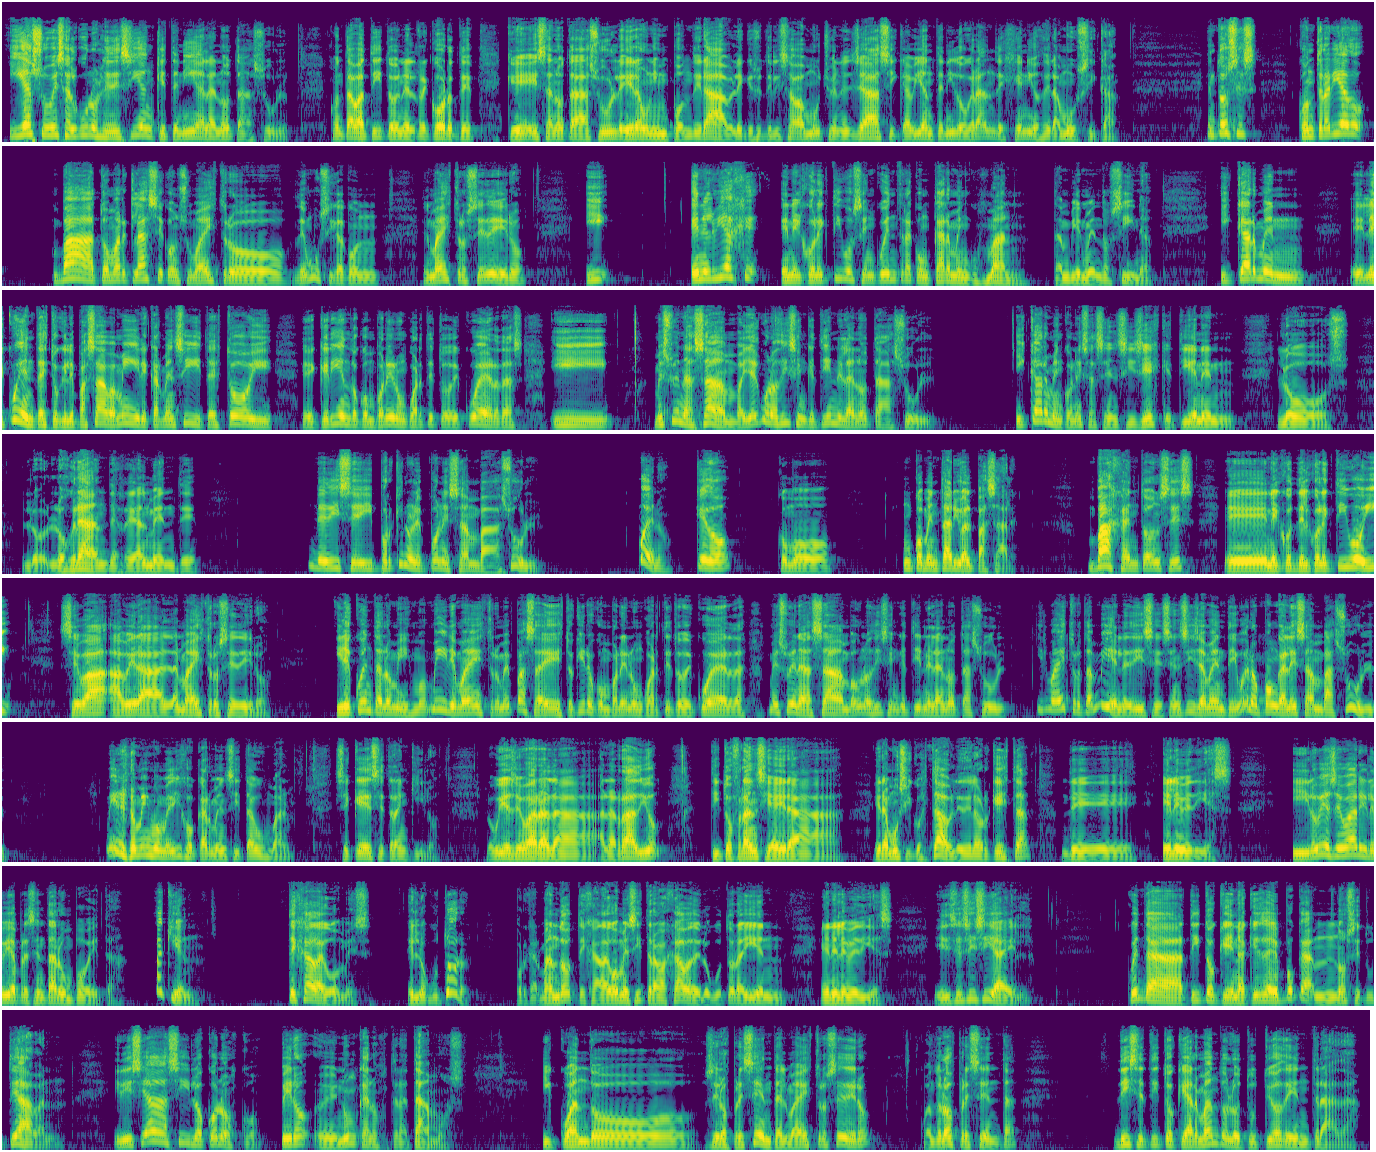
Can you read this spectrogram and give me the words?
Y a su vez algunos le decían que tenía la nota azul. Contaba Tito en el recorte que esa nota azul era un imponderable, que se utilizaba mucho en el jazz y que habían tenido grandes genios de la música. Entonces, contrariado, va a tomar clase con su maestro de música, con el maestro Cedero, y en el viaje, en el colectivo, se encuentra con Carmen Guzmán, también mendocina. Y Carmen eh, le cuenta esto que le pasaba, mire, Carmencita, estoy eh, queriendo componer un cuarteto de cuerdas y me suena a samba y algunos dicen que tiene la nota azul. Y Carmen con esa sencillez que tienen los, los, grandes realmente, le dice, ¿y por qué no le pone samba azul? Bueno, quedó como un comentario al pasar. Baja entonces eh, en el, del colectivo y se va a ver al, maestro Cedero y le cuenta lo mismo. Mire, maestro, me pasa esto, quiero componer un cuarteto de cuerdas, me suena a samba, unos dicen que tiene la nota azul. Y el maestro también le dice sencillamente, y bueno, póngale samba azul. Mire, lo mismo me dijo Carmencita Guzmán. Se quédese tranquilo. Lo voy a llevar a la, a la radio. Tito Francia era, era músico estable de la orquesta de LB10. Y lo voy a llevar y le voy a presentar a un poeta. ¿A quién? Tejada Gómez, el locutor, porque Armando Tejada Gómez sí trabajaba de locutor ahí en, en LB10. Y dice, sí, sí, a él. Cuenta Tito que en aquella época no se tuteaban. Y dice, ah, sí, lo conozco, pero eh, nunca nos tratamos. Y cuando se los presenta el maestro Cedero, cuando los presenta, dice Tito que Armando lo tuteó de entrada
